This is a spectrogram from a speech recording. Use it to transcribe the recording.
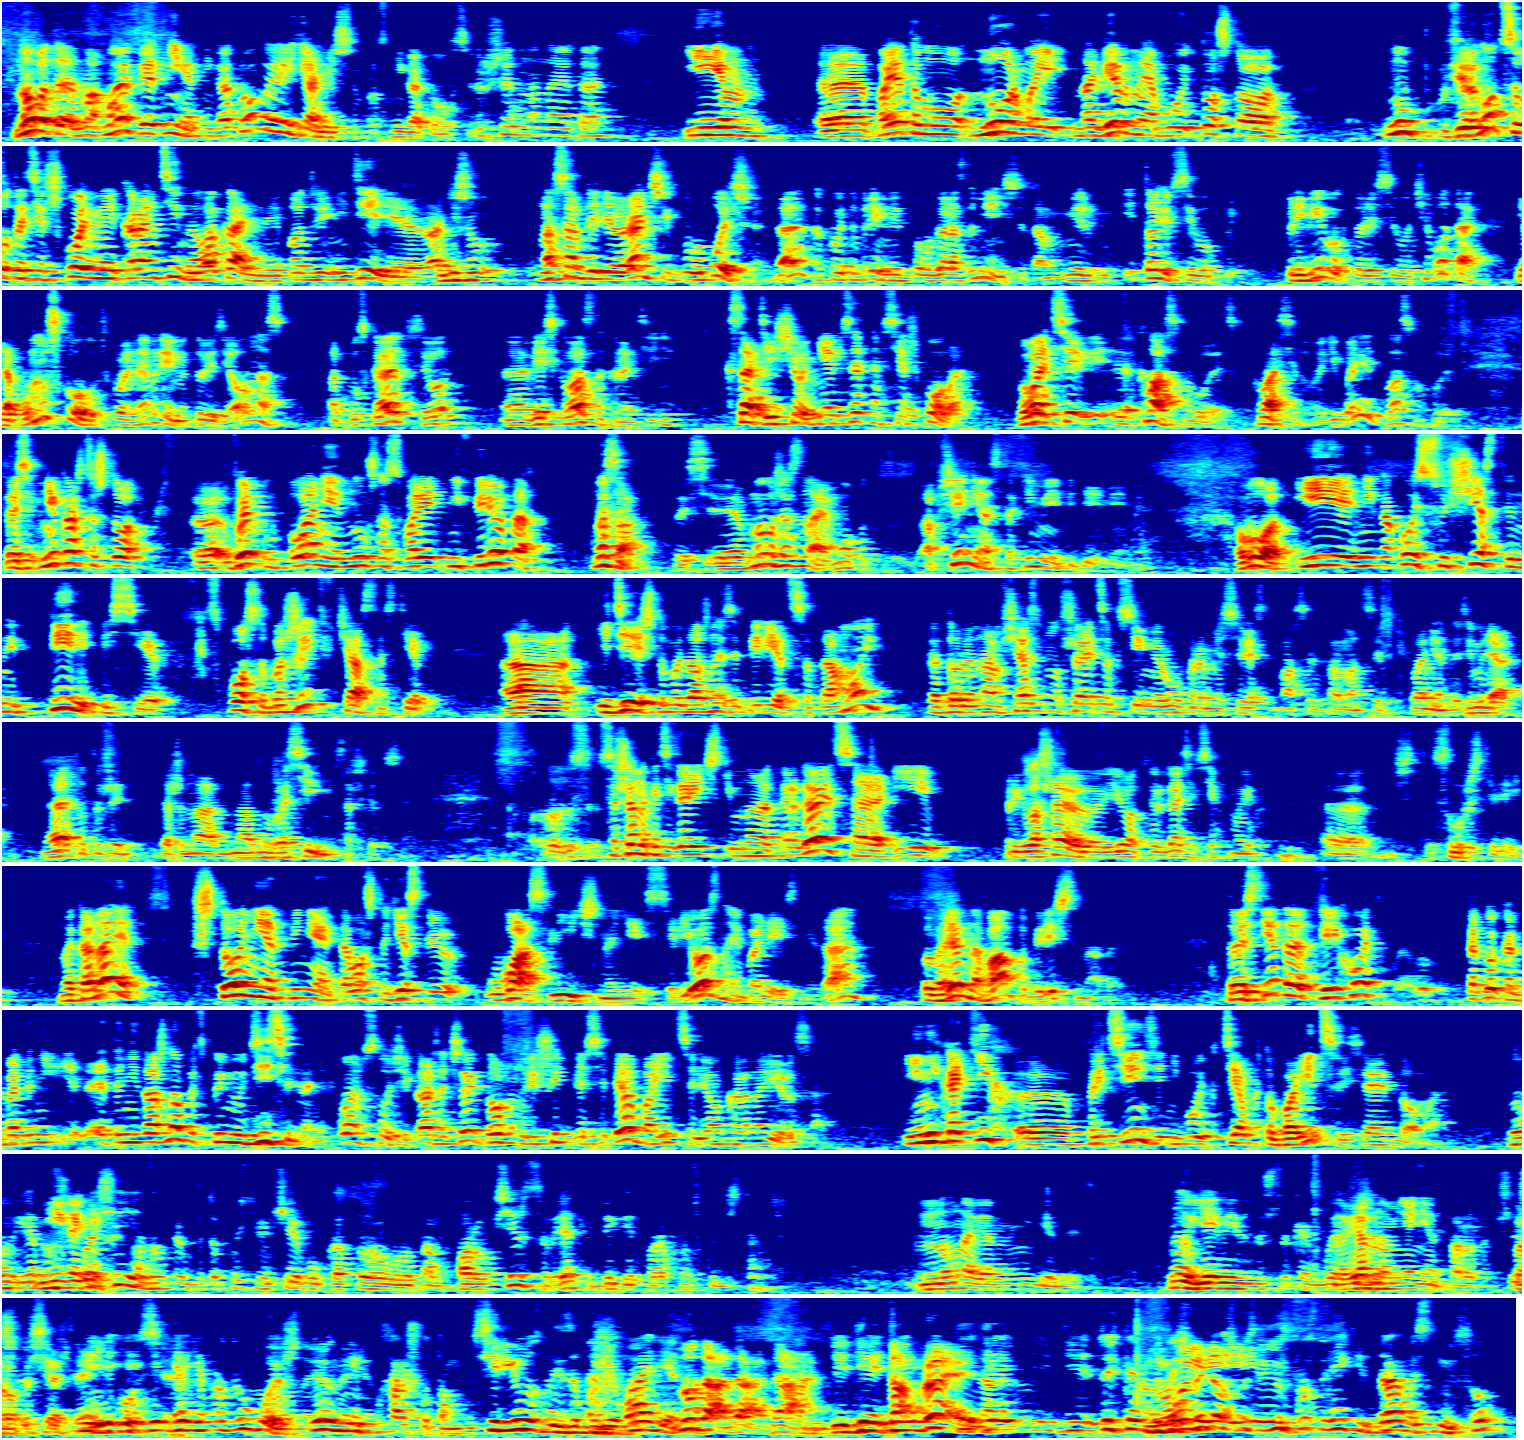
Но вот э, мой ответ нет, не готовы, я лично просто не готов совершенно на это. И э, поэтому нормой, наверное, будет то, что ну, вернутся вот эти школьные карантины локальные по две недели. Они же, на самом деле, раньше их было больше, да? Какое-то время их было гораздо меньше. Там, и то ли в силу прививок, то ли в силу чего-то. Я помню школу, в школьное время, то и дело нас отпускают все, э, весь класс на карантине. Кстати, еще не обязательно все школы. Бывает, все, э, класс выводится. В классе многие болеют, класс выходит. То есть, мне кажется, что э, в этом плане нужно смотреть не вперед, а назад. То есть, мы уже знаем опыт общения с такими эпидемиями. Вот. И никакой существенной переписи способа жить, в частности, э, идеи, что мы должны запереться домой, которая нам сейчас внушается всеми рупорами средств массовой информации планеты Земля. Да, тут уже даже на, на одну Россию не сошлется. Совершенно категорически мной отвергается, и приглашаю ее отвергать и всех моих э, значит, слушателей на канале, что не отменяет того, что если у вас лично есть серьезные болезни, да, то, наверное, вам поберечься надо. То есть это переходит, такой как бы это не, это не должно быть принудительно ни в коем случае. Каждый человек должен решить для себя, боится ли он коронавируса. И никаких э, претензий не будет к тем, кто боится и сидит дома. Ну, я прошу прощения, но, как бы, допустим, человек, у которого там порог сердца, вряд ли бегает марафонскую дистанцию. Ну, наверное, не бегает. Ну, я имею в виду, что как бы... это Наверное, у же- меня нет породы что- сердца. Я я, я- я- про другое, что, ну, не, хорошо, там, серьезные заболевания. Ну да, да, да. Да, правильно. То есть, как бы, Ну есть просто некий здравый смысл.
